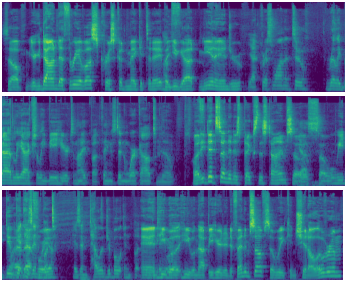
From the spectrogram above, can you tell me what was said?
so you're down to three of us chris couldn't make it today but you got me and andrew Yeah, Chris wanted to really badly actually be here tonight, but things didn't work out. No. But he did send in his picks this time, so Yes, so we do We'll get his input, you. His intelligible input. And he will he will not be here to defend himself, so we can shit all over him,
